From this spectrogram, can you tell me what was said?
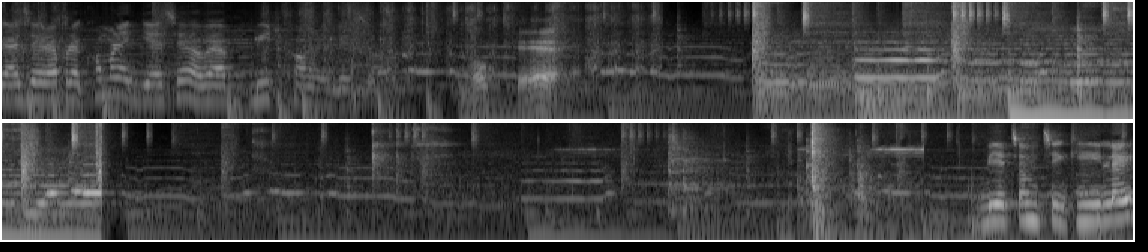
ગાજર આપણે ખમણાઈ ગયા છે, હવે આ બીટ ખમણી લેજો ઓકે બે ચમચી ઘી લઈ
